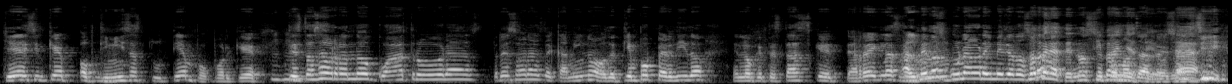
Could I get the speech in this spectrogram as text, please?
Quiere decir que optimizas tu tiempo, porque te estás ahorrando cuatro horas, tres horas de camino o de tiempo perdido en lo que te estás, que te arreglas, al menos una hora y media, dos No, horas. espérate, no, sí te tomas de bañate, o sea, sí,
